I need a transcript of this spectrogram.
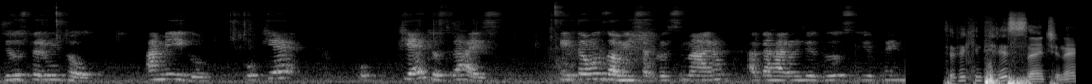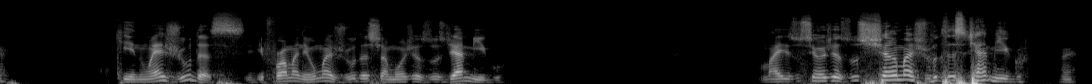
Jesus perguntou: Amigo, o que é o que é que o traz? Então os homens se aproximaram, agarraram Jesus e o prenderam. Você vê que interessante, né? Que não é Judas, e de forma nenhuma Judas chamou Jesus de amigo. Mas o Senhor Jesus chama Judas de amigo. Né?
